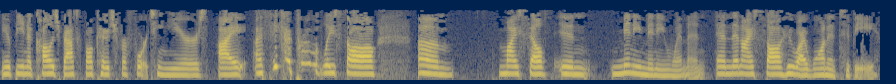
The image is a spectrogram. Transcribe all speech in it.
You know, being a college basketball coach for 14 years, I I think I probably saw um, myself in many many women, and then I saw who I wanted to be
